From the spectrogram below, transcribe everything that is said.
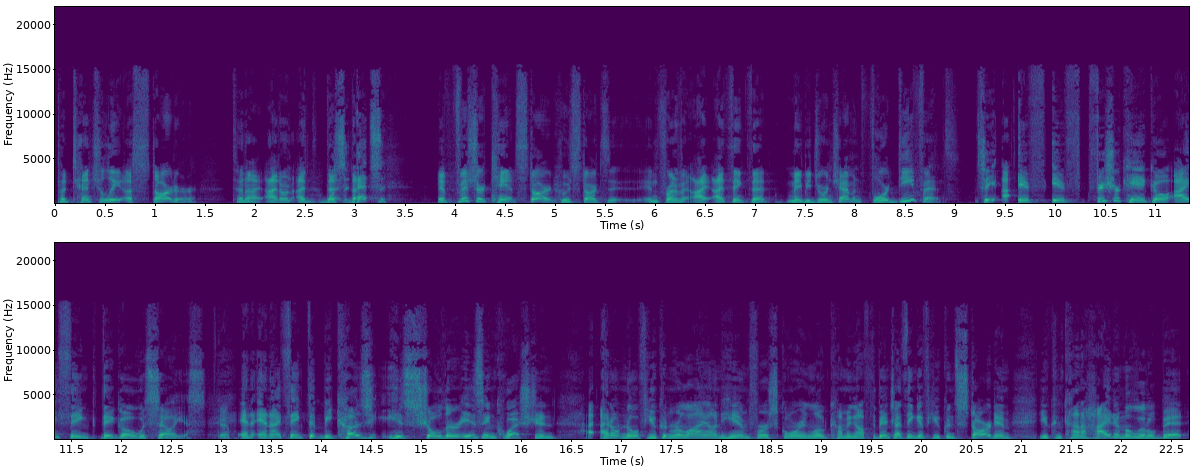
potentially a starter tonight? I don't. I, that, Well, so that- that's if Fisher can't start, who starts in front of it? I, I think that maybe Jordan Chapman for defense. See, if if Fisher can't go, I think they go with Seljaas. Okay. And and I think that because his shoulder is in question, I, I don't know if you can rely on him for a scoring load coming off the bench. I think if you can start him, you can kind of hide him a little bit,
